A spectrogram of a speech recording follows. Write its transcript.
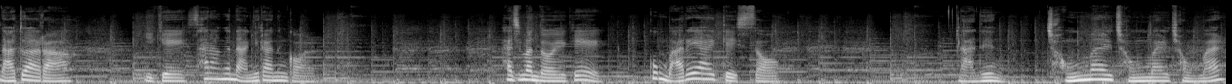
나도 알아. 이게 사랑은 아니라는 걸. 하지만 너에게 꼭 말해야 할 게 있어. 나는 정말 정말 정말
